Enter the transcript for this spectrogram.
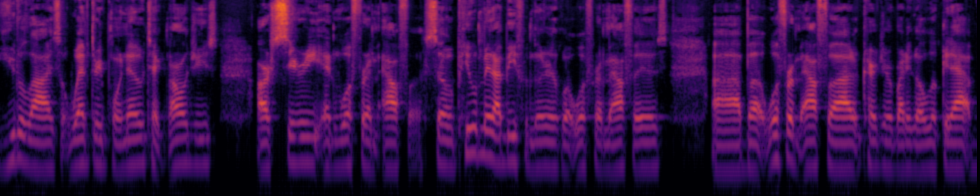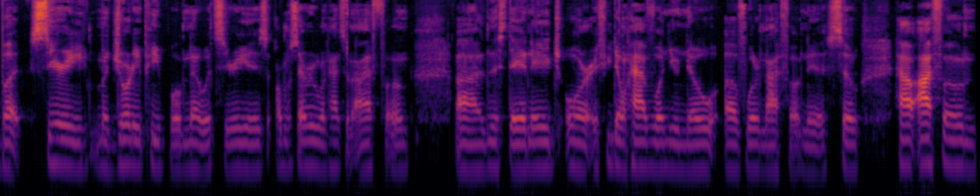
utilize Web 3.0 technologies are Siri and Wolfram Alpha. So people may not be familiar with what Wolfram Alpha is, uh, but Wolfram Alpha, I encourage everybody to go look it up. But Siri, majority of people know what Siri is. Almost everyone has an iPhone uh, in this day and age, or if you don't have one, you know of what an iPhone is. So how iPhone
